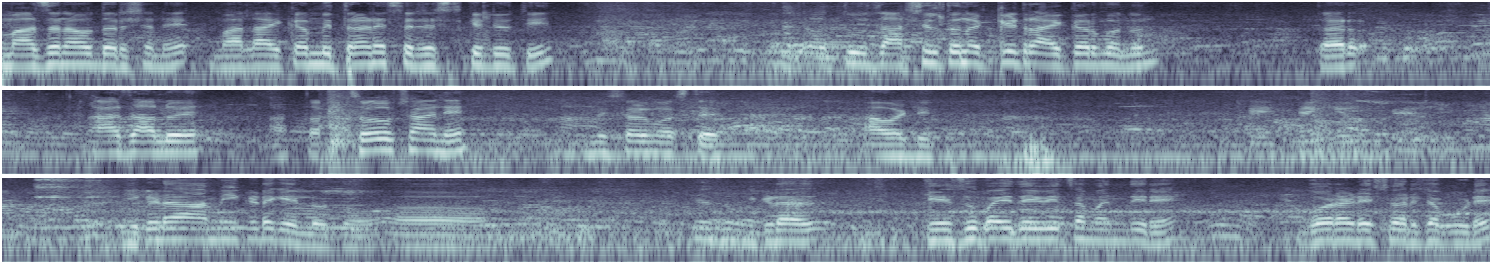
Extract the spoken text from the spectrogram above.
माझं नाव दर्शन आहे. मला एका मित्राने सजेस्ट केली होती. तू जाशील तर नक्की ट्राय कर म्हणून. तर आज आलो आहे आता. चव छान आहे. मिसळ मस्त आहे. आवडली. इकडं आम्ही इकडे गेलो होतो. इकडं केजूबाई देवीचं मंदिर आहे. गोराडेश्वरच्या पुढे.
